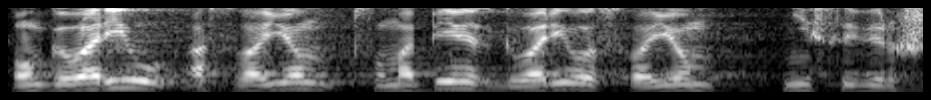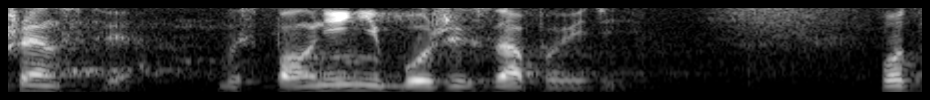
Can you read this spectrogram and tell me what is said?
он говорил о своем, псалмопевец говорил о своем несовершенстве в исполнении Божьих заповедей. Вот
